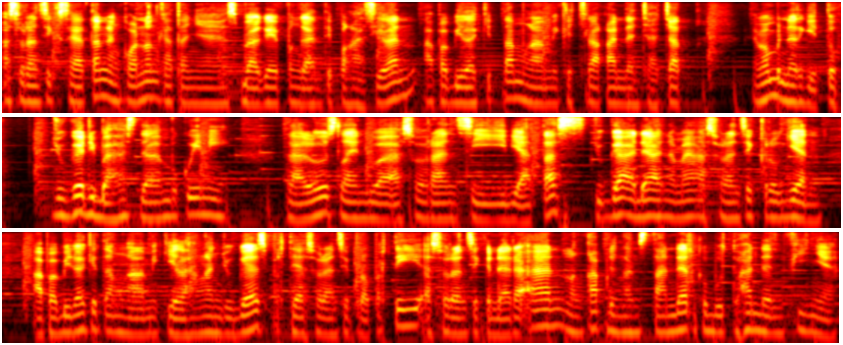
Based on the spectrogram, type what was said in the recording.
asuransi kesehatan yang konon katanya sebagai pengganti penghasilan apabila kita mengalami kecelakaan dan cacat. Memang benar gitu. Juga dibahas dalam buku ini. Lalu, selain dua asuransi di atas, juga ada namanya asuransi kerugian. Apabila kita mengalami kehilangan juga seperti asuransi properti, asuransi kendaraan, lengkap dengan standar kebutuhan dan fee-nya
